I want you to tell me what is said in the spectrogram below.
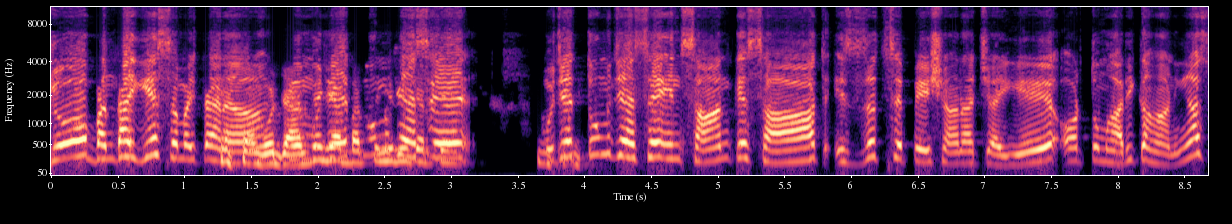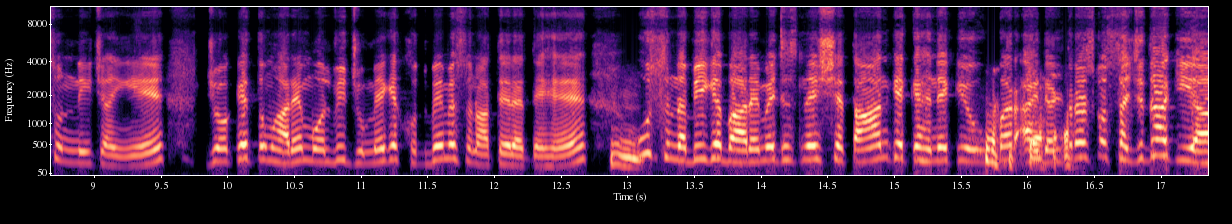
जो बंदा ये समझता है ना वो जानते हैं तुम जैसे मुझे तुम जैसे इंसान के साथ इज़्ज़त से पेश आना चाहिए और तुम्हारी कहानियाँ सुननी चाहिए जो कि तुम्हारे मौलवी जुम्मे के खुतबे में सुनाते रहते हैं हम्म। उस नबी के बारे में जिसने शैतान के कहने के ऊपर आइडल्टरस को सजदा किया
